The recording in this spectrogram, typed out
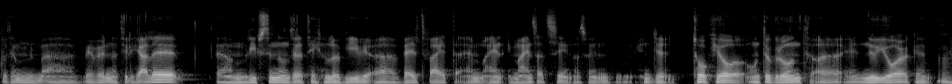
Gut, ähm, äh, wir würden natürlich alle am liebsten unsere Technologie äh, weltweit im, im, Einsatz sehen. Also in, in der Tokio-Untergrund, äh, in New York, mhm.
